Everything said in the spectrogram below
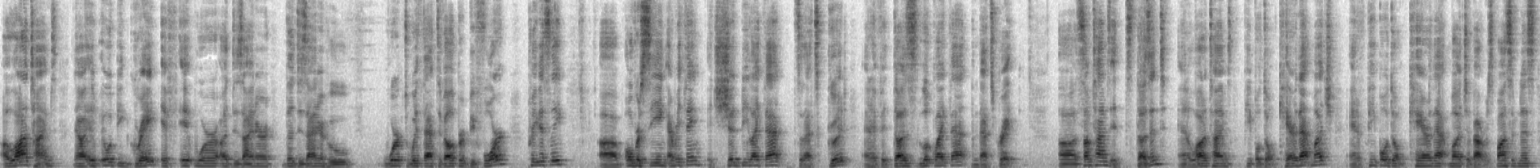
A lot of times, now it, it would be great if it were a designer, the designer who worked with that developer before previously, uh, overseeing everything. It should be like that, so that's good and if it does look like that, then that's great. Uh, sometimes it doesn't, and a lot of times people don't care that much. And if people don't care that much about responsiveness,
